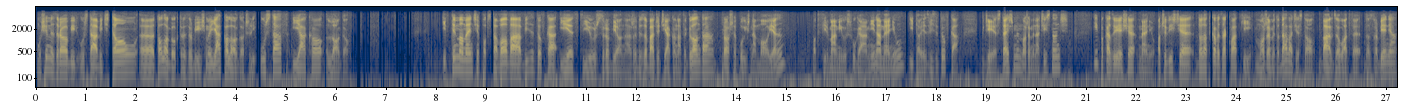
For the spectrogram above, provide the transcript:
musimy zrobić, ustawić tą, e, to logo, które zrobiliśmy jako logo, czyli ustaw jako logo. I w tym momencie podstawowa wizytówka jest już zrobiona. Żeby zobaczyć jak ona wygląda, proszę pójść na moje, pod firmami i usługami, na menu i to jest wizytówka. Gdzie jesteśmy, możemy nacisnąć i pokazuje się menu. Oczywiście dodatkowe zakładki możemy dodawać, jest to bardzo łatwe do zrobienia.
